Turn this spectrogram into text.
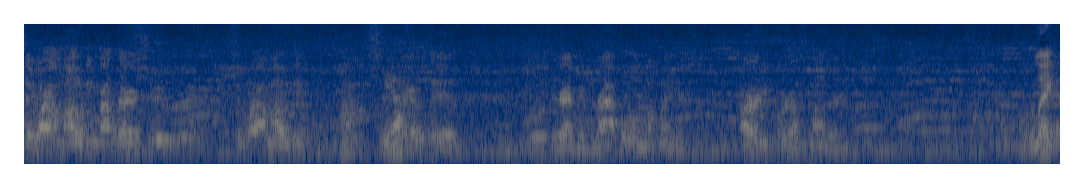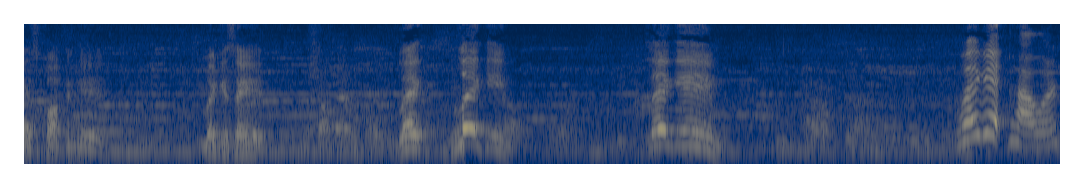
See where I'm holding him right there? See where I'm holding him? Huh? Grab Yeah. his head. Grab him right below my fingers. Hurry for I'll smother him. Lick his fucking head. Lick his head. Lick, lick him. Lick him. Lick it, Tyler.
